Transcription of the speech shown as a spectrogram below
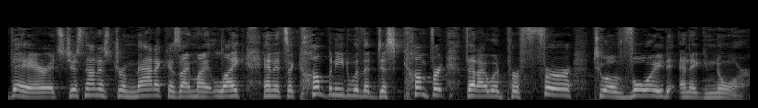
there. It's just not as dramatic as I might like and it's accompanied with a discomfort that I would prefer to avoid and ignore.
